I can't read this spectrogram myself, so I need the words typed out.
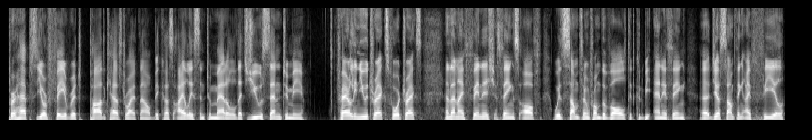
perhaps your favorite podcast right now because I listen to metal that you send to me. Fairly new tracks, four tracks, and then I finish things off with something from the vault. It could be anything, uh, just something I feel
